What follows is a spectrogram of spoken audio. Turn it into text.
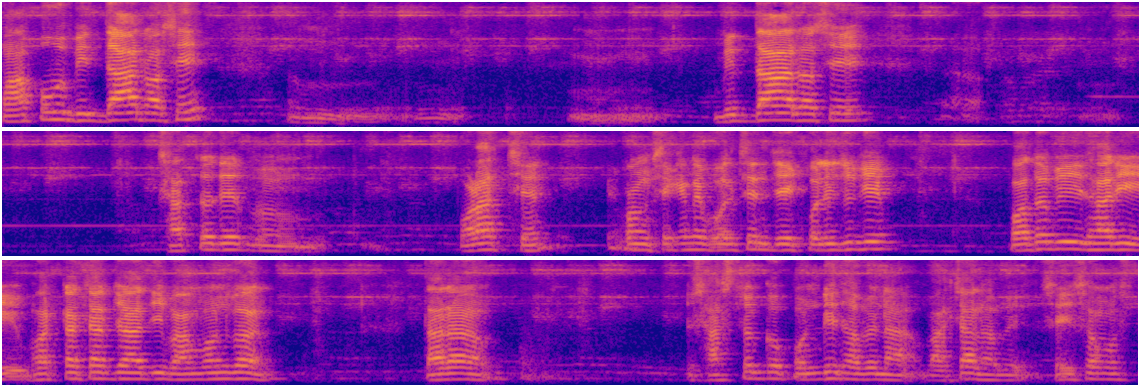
মহাপ্রভু বিদ্যার রসে বিদ্যার রসে ছাত্রদের পড়াচ্ছেন এবং সেখানে বলছেন যে কলিযুগে পদবীধারী ভট্টাচার্য আদি ব্রাহ্মণগণ, তারা শাস্ত্রজ্ঞ পণ্ডিত হবে না, বাচাল হবে, সেই সমস্ত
